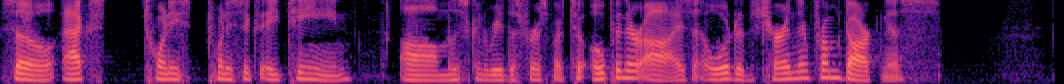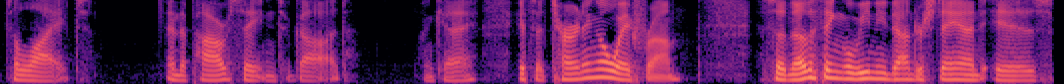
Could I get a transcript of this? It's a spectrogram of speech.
So, Acts 20, 26 18, um, I'm just going to read this first part. To open their eyes in order to turn them from darkness to light and the power of Satan to God. Okay? It's a turning away from. So, another thing we need to understand is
